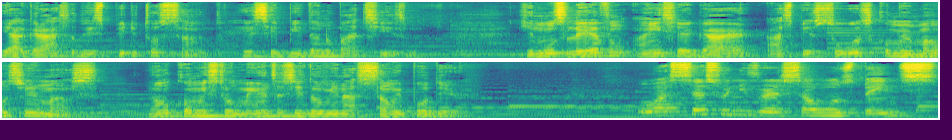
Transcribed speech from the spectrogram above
e a graça do Espírito Santo, recebida no batismo, que nos levam a enxergar as pessoas como irmãos e irmãs, não como instrumentos de dominação e poder. O acesso universal aos bens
